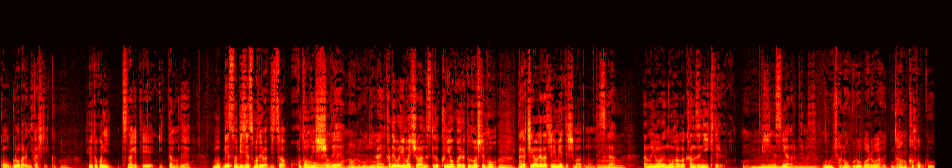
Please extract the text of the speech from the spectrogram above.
こうグローバルに活かしていくというところにつなげていったので、もうベースのビジネスモデルは実はほとんど一緒で、おーなるほど。はい、カテゴリーも一緒なんですけど、国を越えるとどうしても、なんか違う形に見えてしまうと思うんですが、あの、今までのノウハウが完全に生きてるビジネスにはなっています。御社のグローバル Wi-Fi って何カ国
